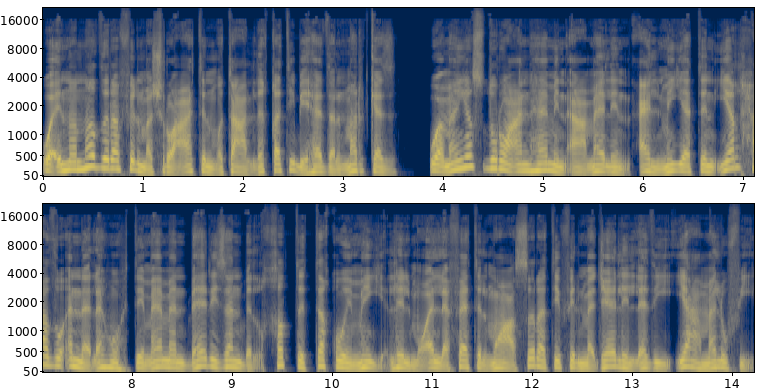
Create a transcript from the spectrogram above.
وإن الناظر في المشروعات المتعلقة بهذا المركز وما يصدر عنها من أعمال علمية يلحظ أن له اهتماما بارزا بالخط التقويمي للمؤلفات المعاصرة في المجال الذي يعمل فيه.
